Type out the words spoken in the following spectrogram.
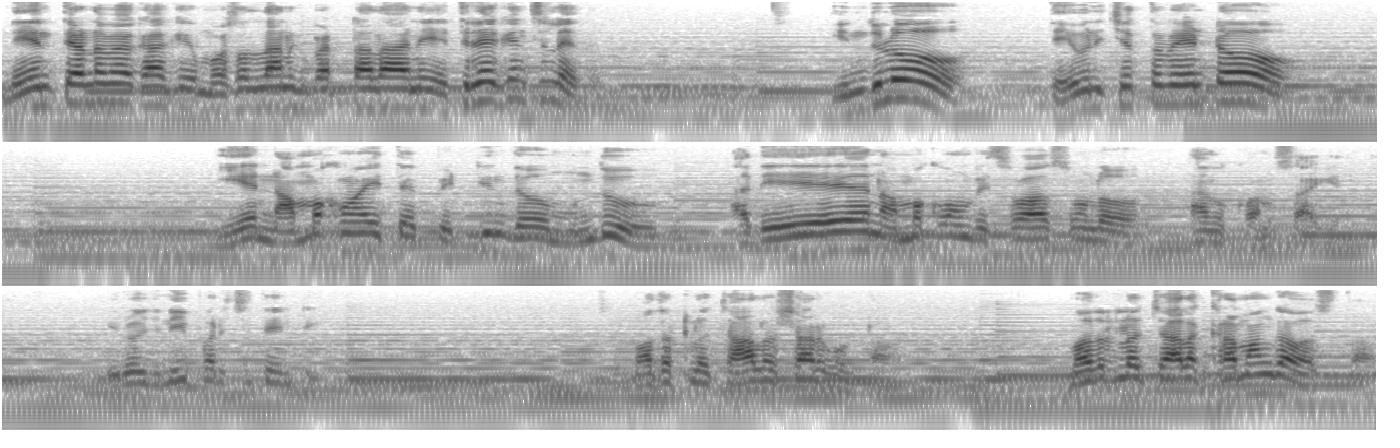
నేను తినడమే కాక ముసల్దానికి పెట్టాలా అని వ్యతిరేకించలేదు. ఇందులో దేవుని చిత్తం ఏంటో ఏ నమ్మకం అయితే పెట్టిందో ముందు అదే నమ్మకం విశ్వాసంలో ఆమె కొనసాగింది. ఈరోజు నీ పరిస్థితి ఏంటి? మొదట్లో చాలా హుషారుగా ఉంటాం మొదట్లో చాలా క్రమంగా వస్తాం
